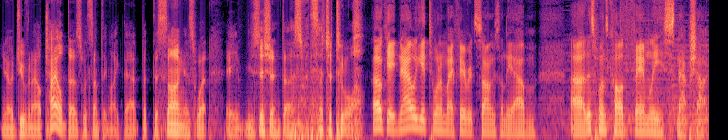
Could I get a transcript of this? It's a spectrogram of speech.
you know juvenile child does with something like that. But this song is what a musician does with such a tool. Okay, now we get to one of my favorite songs on the album. Uh, this one's called Family Snapshot.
